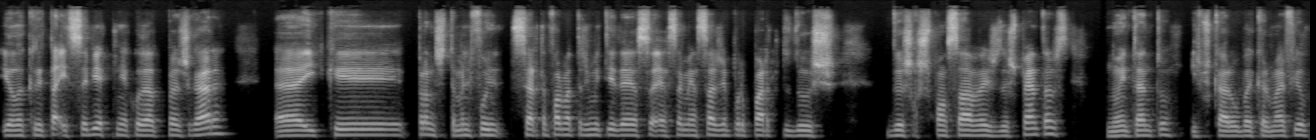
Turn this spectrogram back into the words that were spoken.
ele acreditava e sabia que tinha qualidade para jogar uh, e que pronto, também lhe foi de certa forma transmitida essa, essa mensagem por parte dos, dos responsáveis dos Panthers. No entanto, ir buscar o Baker Mayfield,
